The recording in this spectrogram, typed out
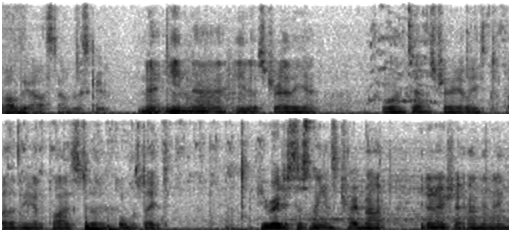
love the art style in this game. You know, in uh, in Australia, well in South Australia at least, but I think it applies to all the states. If you register something as a trademark, you don't actually own the name.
